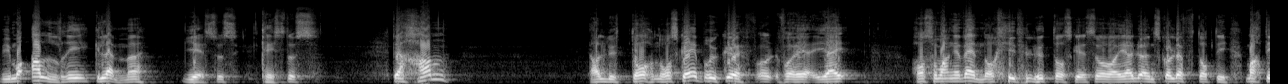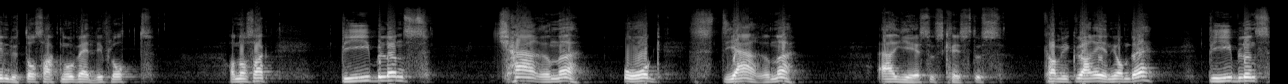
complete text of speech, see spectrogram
Vi må aldri glemme Jesus Kristus. Det er han Ja, Luther Nå skal jeg bruke For, jeg, har så mange venner i det lutherske, så jeg ønsker å løfte opp de. Martin Luther har sagt noe veldig flott. Han har sagt Bibelens kjerne og stjerne er Jesus Kristus. Kan vi ikke være enige om det? Bibelens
